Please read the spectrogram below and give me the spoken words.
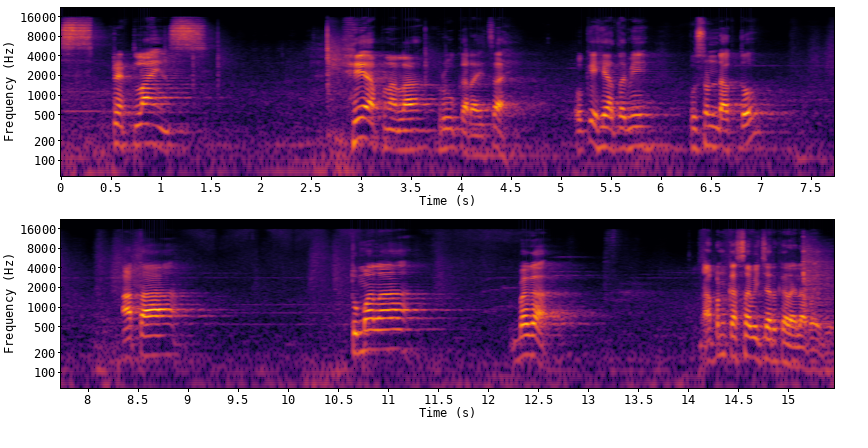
straight lines. हे आपणाला प्रूव्ह करायचं आहे ओके हे आता मी पुसून टाकतो आता तुम्हाला बघा आपण कसा विचार करायला पाहिजे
